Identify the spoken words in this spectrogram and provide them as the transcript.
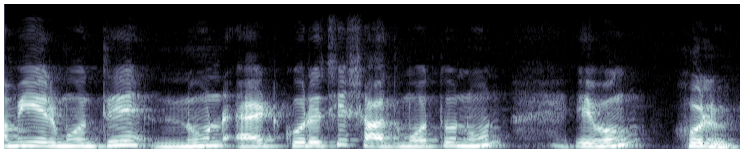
আমি এর মধ্যে নুন অ্যাড করেছি, স্বাদ মতো নুন এবং হলুদ।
